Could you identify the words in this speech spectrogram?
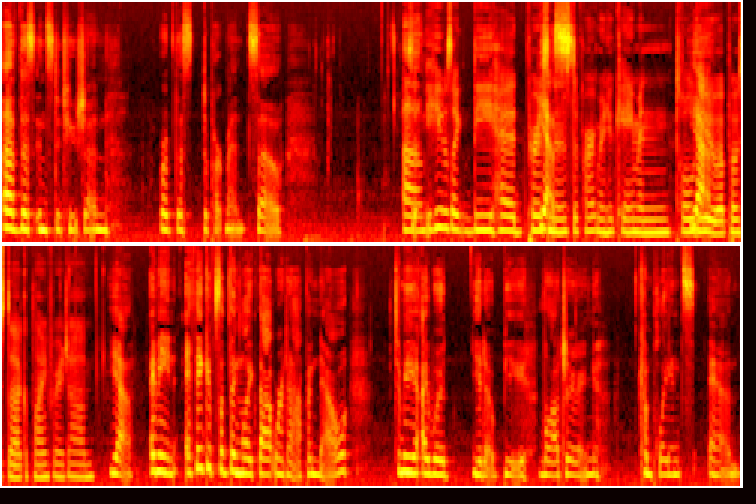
of this institution or of this department. So, Um, so he was like the head person in this department who came and told Yeah. you a postdoc applying for a job. Yeah. I mean, I think if something like that were to happen now, to me, I would, you know, be lodging complaints and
